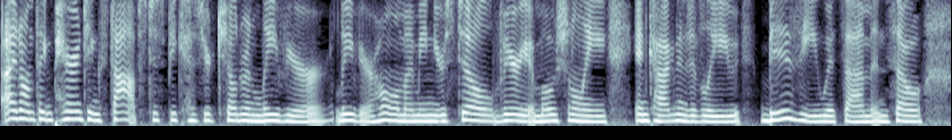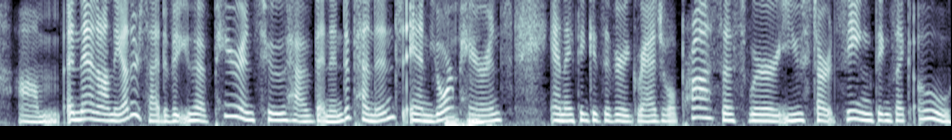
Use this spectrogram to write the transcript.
I don't think parenting stops just because your children leave your leave your home. I mean, you're still very emotionally and cognitively busy with them, and so. Um, and then on the other side of it, you have parents who have been independent and your mm-hmm. parents. And I think it's a very gradual process where you start seeing things like, oh,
